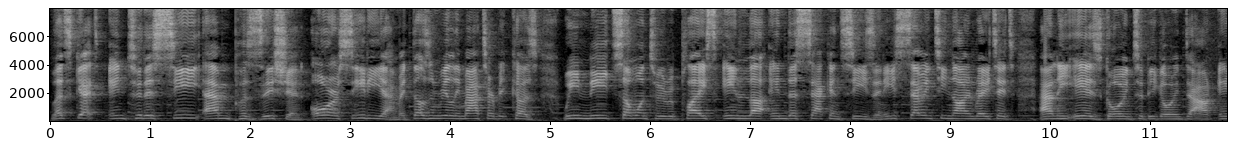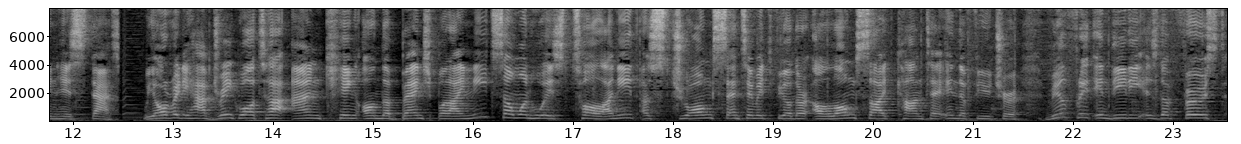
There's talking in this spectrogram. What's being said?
Let's get into the CM position or CDM. It doesn't really matter because we need someone to replace Inler in the second season. He's 79 rated and he is going to be going down in his stats. We already have Drinkwater and King on the bench, but I need someone who is tall. I need a strong center midfielder alongside Kante in the future. Wilfried Ndidi is the first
